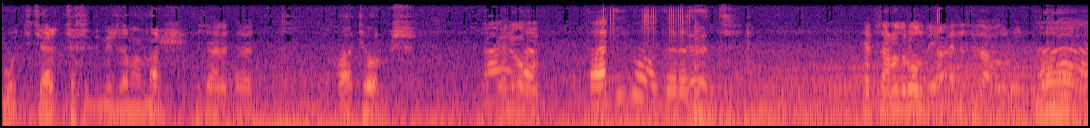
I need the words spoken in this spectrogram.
Bu ticaret lisesiydi bir zamanlar. Ticaret evet. Fatih olmuş. Ha, Benim okul. Fatih mi oldu orası? Evet. Hepsi Anadolu oldu ya. Endüstri de Anadolu oldu. Bu Ha.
